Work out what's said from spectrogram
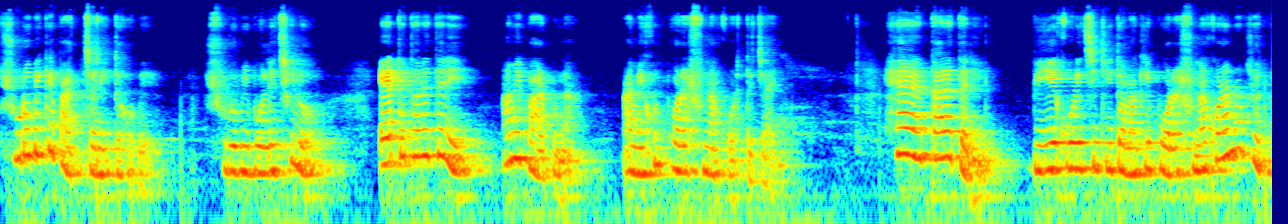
সুরভিকে বাচ্চা নিতে হবে। সুরভি বলেছিল, এত তাড়াতাড়ি আমি পারব না। আমি এখন পড়াশোনা করতে চাই। হ্যাঁ তাড়াতাড়ি। বিয়ে করেছি কি তোমাকে পড়াশোনা করানোর জন্য?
